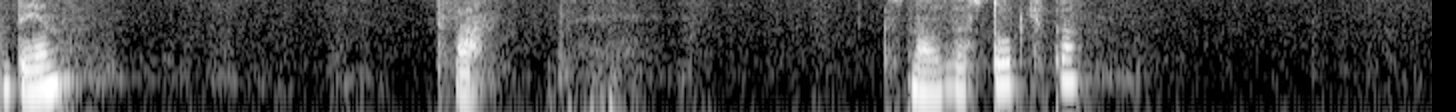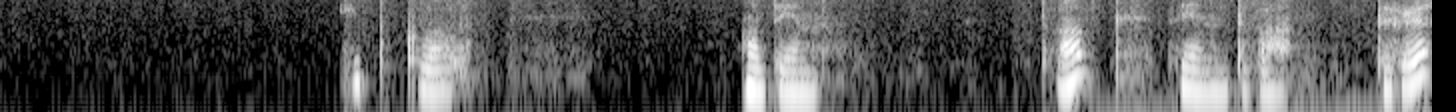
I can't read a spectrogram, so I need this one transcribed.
Один, два. Знову два стовпчика. поклали. Один, два, один, два, три.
